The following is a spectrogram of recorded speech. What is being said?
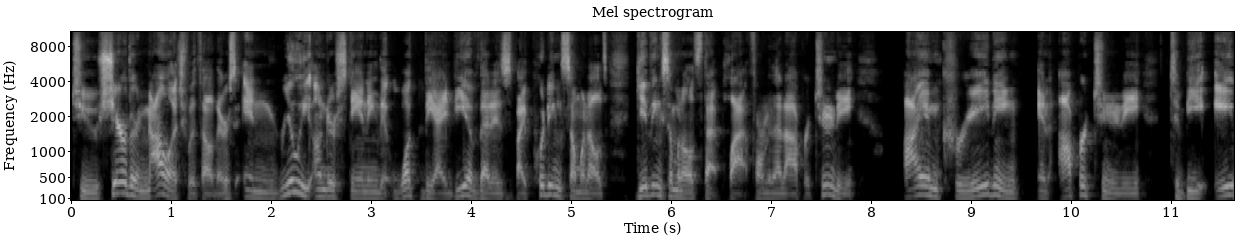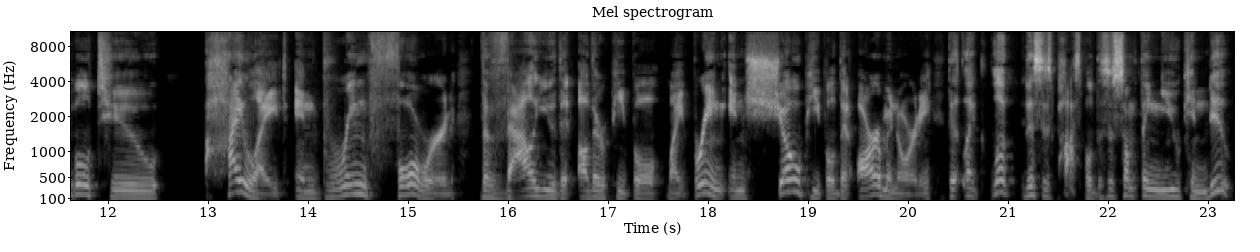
to share their knowledge with others and really understanding that what the idea of that is by putting someone else, giving someone else that platform and that opportunity, I am creating an opportunity to be able to highlight and bring forward the value that other people might bring and show people that are a minority that like look this is possible. This is something you can do.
